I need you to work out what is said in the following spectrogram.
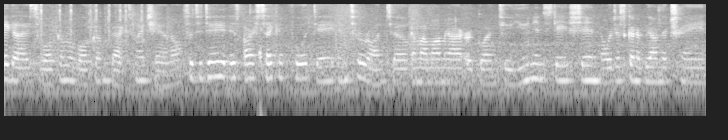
Hey guys, welcome or welcome back to my channel. So today is our second full day in Toronto and my mom and I are going to Union Station and we're just gonna be on the train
